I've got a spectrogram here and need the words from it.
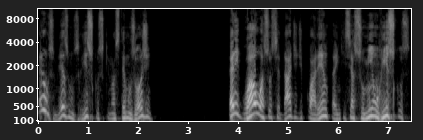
Eram os mesmos riscos que nós temos hoje? Era igual à sociedade de 40, em que se assumiam riscos.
